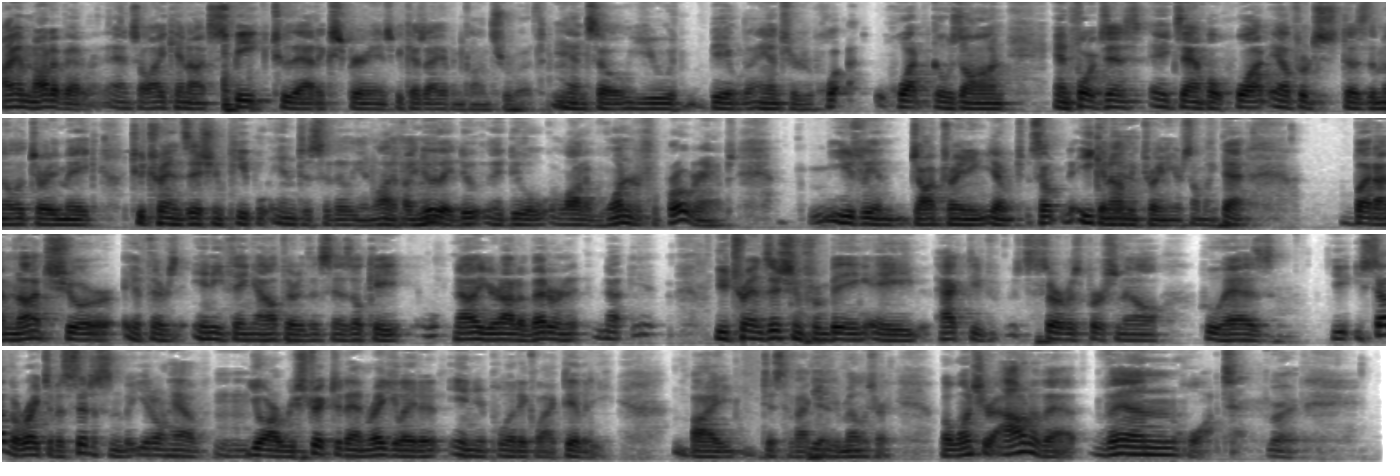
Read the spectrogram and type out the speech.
I am not a veteran. And so I cannot speak to that experience because I haven't gone through it. Mm-hmm. And so you would be able to answer what, what goes on. And for example, what efforts does the military make to transition people into civilian life? I knew mm-hmm. they do, they do a lot of wonderful programs, usually in job training, you know, some economic training or something like that but I'm not sure if there's anything out there that says, okay, now you're not a veteran. You transition from being a active service personnel who has, you, you still have the rights of a citizen, but you don't have, mm-hmm. you are restricted and regulated in your political activity by just the fact that you're military. But once you're out of that, then what? right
